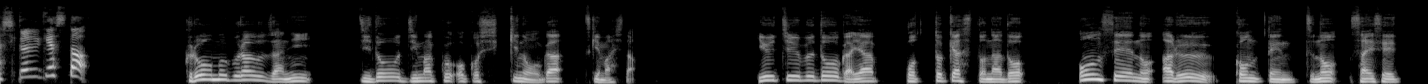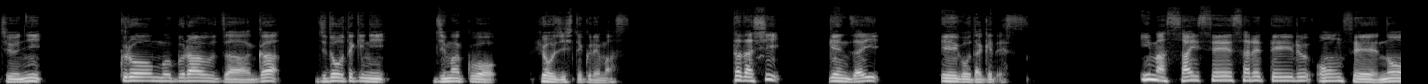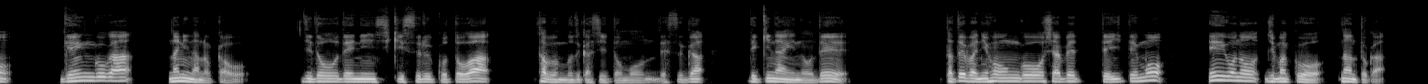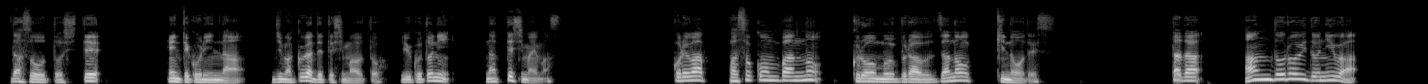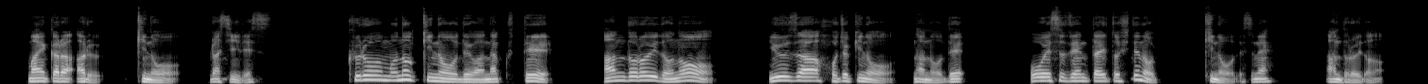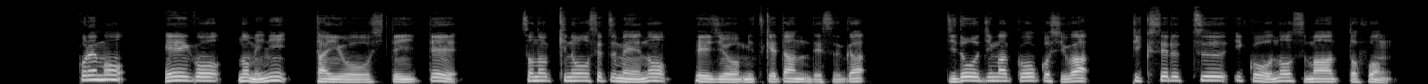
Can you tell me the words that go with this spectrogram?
足利ゲスト Chrome ブラウザに自動字幕起こし機能がつきました。YouTube 動画や Podcast など音声のあるコンテンツの再生中に Chrome ブラウザが自動的に字幕を表示してくれます。ただし、現在、英語だけです。今再生されている音声の言語が何なのかを自動で認識することは多分難しいと思うんですが、できないので、例えば日本語を喋っていても、英語の字幕をなんとか出そうとして、へんてこりんな字幕が出てしまうということになってしまいます。これはパソコン版の Chrome ブラウザの機能です。ただ、Android には前からある機能らしいです。Chrome の機能ではなくて、Android のユーザー補助機能なので、OS 全体としての機能ですね。Android の。これも英語のみに対応していて、その機能説明のページを見つけたんですが、自動字幕起こしは Pixel 2以降のスマートフォン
